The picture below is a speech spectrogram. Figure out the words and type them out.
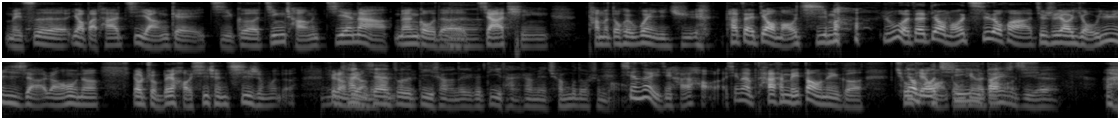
每次要把它寄养给几个经常接纳 Mango 的家庭，他们都会问一句：“它在掉毛期吗？” 如果在掉毛期的话，就是要犹豫一下，然后呢，要准备好吸尘器什么的。非常。看你现在坐的地上的这个地毯上面全部都是毛。现在已经还好了，现在它还没到那个秋天往冬天的掉毛期。一般是几月？哎呀，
